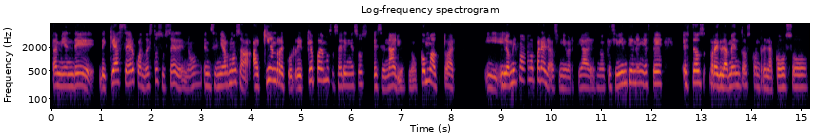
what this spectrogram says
también de, de qué hacer cuando esto sucede, ¿no? Enseñarnos a, a quién recurrir, qué podemos hacer en esos escenarios, ¿no? Cómo actuar. Y, y lo mismo para las universidades, ¿no? Que si bien tienen este, estos reglamentos contra el acoso,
